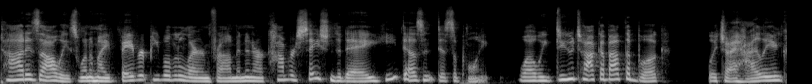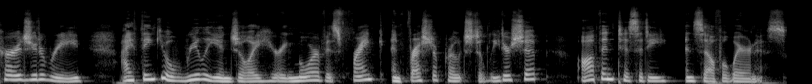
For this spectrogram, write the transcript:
Todd is always one of my favorite people to learn from, and in our conversation today, he doesn't disappoint. While we do talk about the book, which I highly encourage you to read, I think you'll really enjoy hearing more of his frank and fresh approach to leadership, authenticity, and self awareness.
